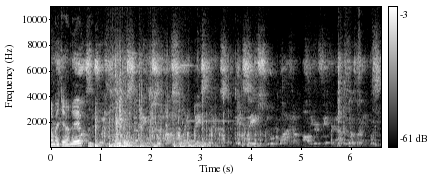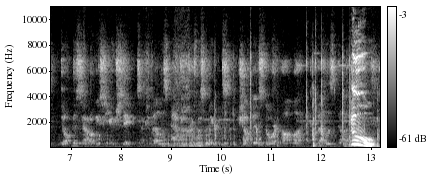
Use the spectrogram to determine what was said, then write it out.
And online at Cabela's.com. Ooh.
